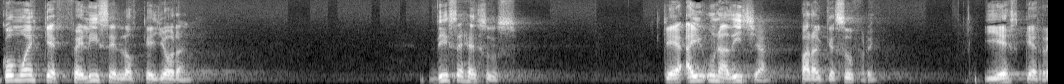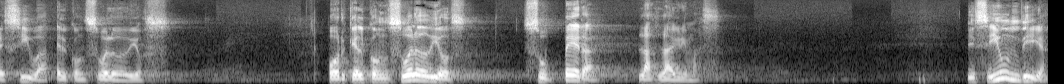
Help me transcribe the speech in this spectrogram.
¿Cómo es que felices los que lloran? Dice Jesús que hay una dicha para el que sufre y es que reciba el consuelo de Dios. Porque el consuelo de Dios supera las lágrimas. Y si un día,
